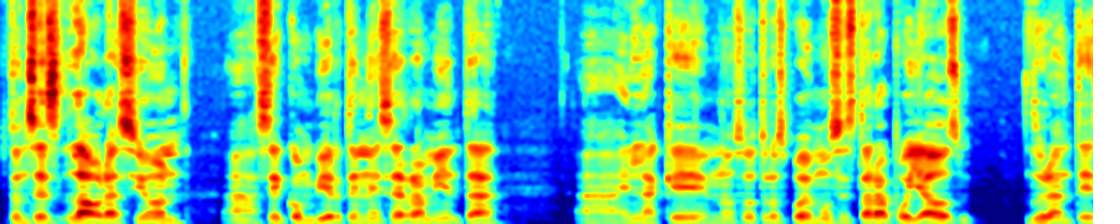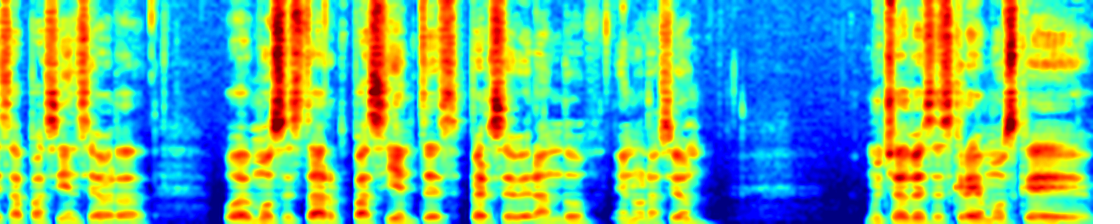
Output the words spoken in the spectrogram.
Entonces la oración ah, se convierte en esa herramienta ah, en la que nosotros podemos estar apoyados durante esa paciencia, ¿verdad? Podemos estar pacientes perseverando en oración. Muchas veces creemos que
